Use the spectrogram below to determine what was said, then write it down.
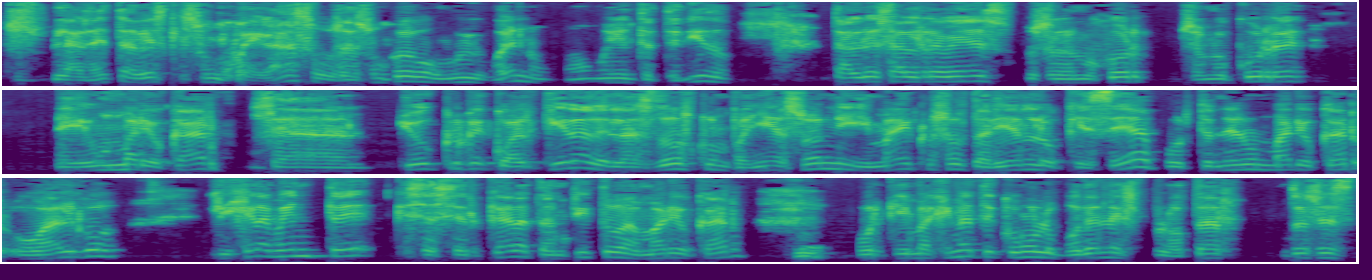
pues la neta ves que es un juegazo, o sea, es un juego muy bueno, ¿no? Muy entretenido. Tal vez al revés, pues a lo mejor se me ocurre eh, un Mario Kart. O sea, yo creo que cualquiera de las dos compañías, Sony y Microsoft, darían lo que sea por tener un Mario Kart o algo ligeramente que se acercara tantito a Mario Kart, porque imagínate cómo lo pueden explotar. Entonces,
